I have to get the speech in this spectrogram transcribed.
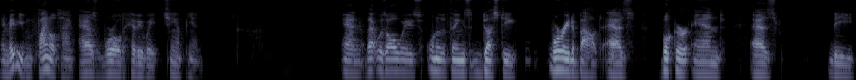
and maybe even final time, as World Heavyweight Champion. And that was always one of the things Dusty worried about as Booker and as the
